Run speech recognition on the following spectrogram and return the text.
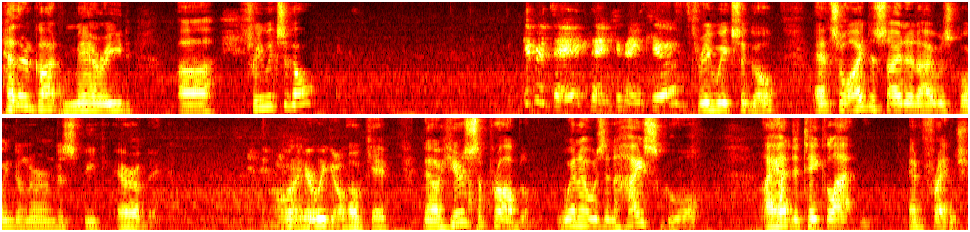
Heather got married uh, three weeks ago. Give or take. Thank you, thank you. Three weeks ago, and so I decided I was going to learn to speak Arabic. Oh, here we go. Okay. Now here's the problem. When I was in high school, I had to take Latin and French.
